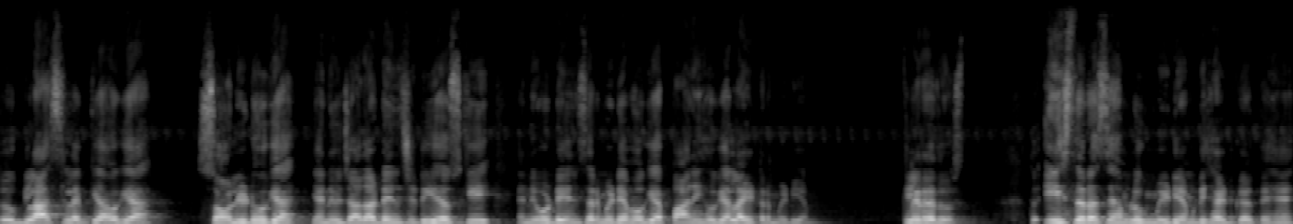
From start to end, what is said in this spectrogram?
तो ग्लास स्लैब क्या हो गया? सॉलिड हो गया, यानी वो ज़्यादा डेंसिटी है उसकी, यानी वो डेंसर मीडियम हो गया, पानी हो गया लाइटर मीडियम क्लियर है दोस्त? तो इस तरह से हम लोग मीडियम डिसाइड करते हैं।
